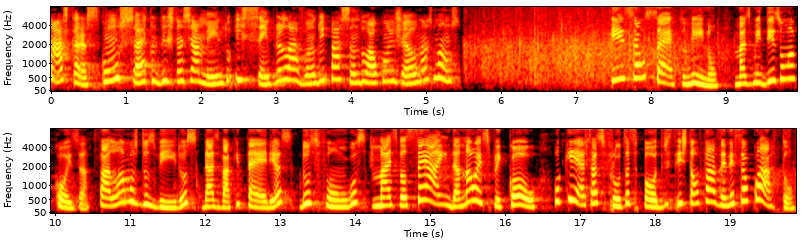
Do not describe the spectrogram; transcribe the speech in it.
máscaras, com um certo distanciamento e sempre lavando e passando álcool em gel nas mãos. Isso é o certo, Nino. Mas me diz uma coisa: falamos dos vírus, das bactérias, dos fungos, mas você ainda não explicou o que essas frutas podres estão fazendo em seu quarto.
